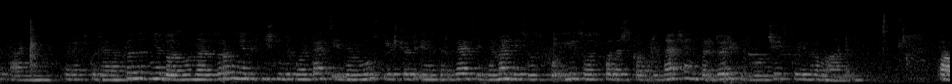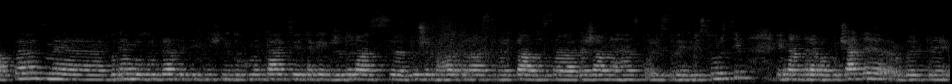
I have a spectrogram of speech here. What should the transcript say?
питання. Порядку денного. Про надання дозволу на розроблення технічної документації і землеустрою щодо інвентаризації земель лісогосп- лісогосподарського призначення на території Підволочиської громади. Так, зараз ми будемо розробляти технічну документацію, так як вже до нас дуже багато раз зверталося Державне агентство лісових ресурсів, і нам треба почати робити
